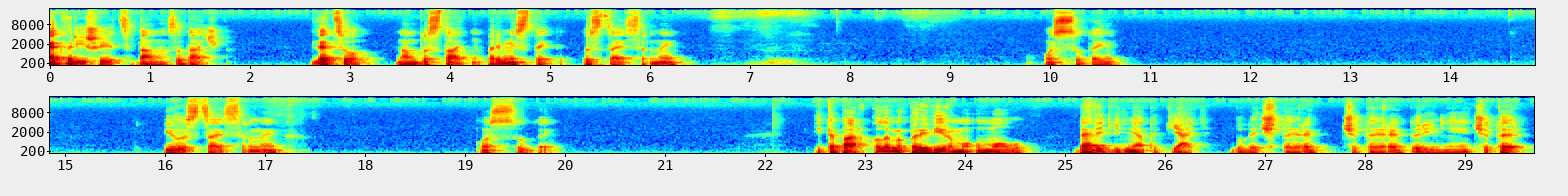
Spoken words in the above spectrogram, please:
Як вирішується дана задачка? Для цього нам достатньо перемістити ось цей сирник, ось сюди. І ось цей сирник ось сюди. І тепер, коли ми перевіримо умову, 9 відняти 5 буде 4, 4 дорівнює 4.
